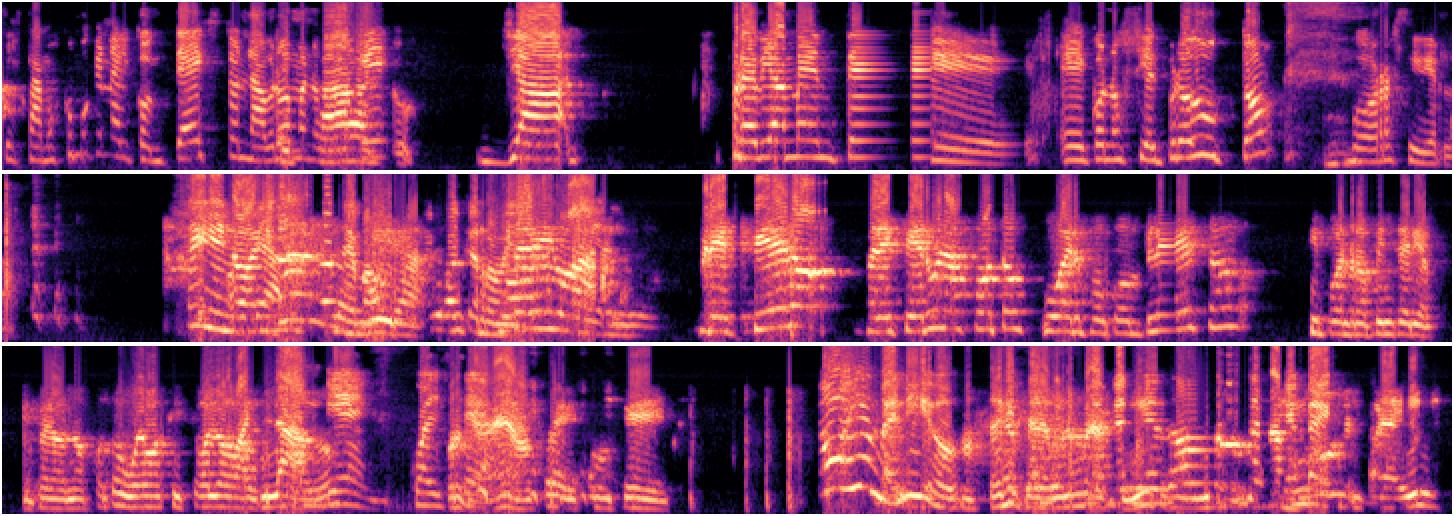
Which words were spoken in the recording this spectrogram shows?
Si estamos como que en el contexto, en la broma, no sé. Ya previamente eh, eh, conocí el producto, puedo recibirla. Sí, no. Mira, Igual que yo Romina. te digo algo. Prefiero, prefiero una foto cuerpo completo, tipo en ropa interior, pero no foto huevo así solo aislado. También, cual Porque, sea. bueno, pues, como que, No, bienvenido. no sé, que te den un bracito, Bienvenido.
